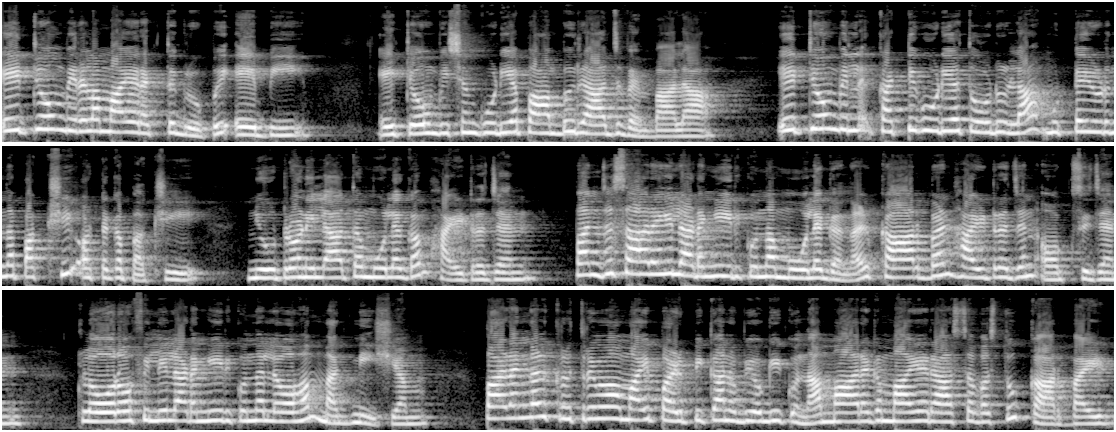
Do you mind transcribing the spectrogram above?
ഏറ്റവും വിരളമായ രക്തഗ്രൂപ്പ് എ ബി. ഏറ്റവും വിഷം കൂടിയ പാമ്പ് രാജവെമ്പാല. ഏറ്റവും വില കട്ടി കൂടിയ തോടുള്ള മുട്ടയിടുന്ന പക്ഷി ഒട്ടകപ്പക്ഷി. ന്യൂട്രോൺ ഇല്ലാത്ത മൂലകം ഹൈഡ്രജൻ. പഞ്ചസാരയിൽ അടങ്ങിയിരിക്കുന്ന മൂലകങ്ങൾ കാർബൺ ഹൈഡ്രജൻ ഓക്സിജൻ. ക്ലോറോഫില്ലിൽ അടങ്ങിയിരിക്കുന്ന ലോഹം മഗ്നീഷ്യം. പഴങ്ങൾ കൃത്രിമമായി പഴുപ്പിക്കാൻ ഉപയോഗിക്കുന്ന മാരകമായ രാസവസ്തു കാർബൈഡ്.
